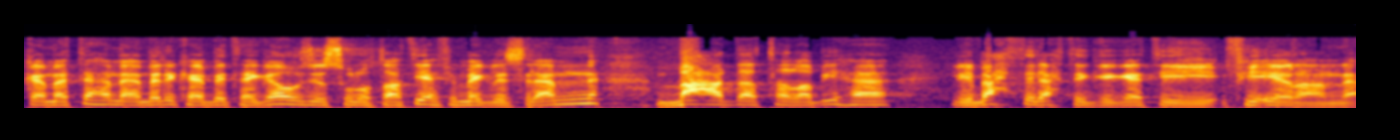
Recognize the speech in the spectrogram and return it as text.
كما اتهم أمريكا بتجاوز سلطاتها في مجلس الأمن بعد طلبها لبحث الاحتجاجات في إيران.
